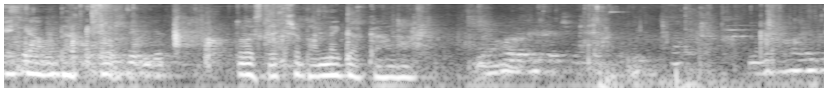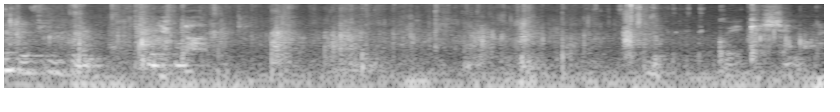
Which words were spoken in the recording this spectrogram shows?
Hej, kámo, tak to, tohle je třeba mega, kámo. Jak to? Takový keše, more.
